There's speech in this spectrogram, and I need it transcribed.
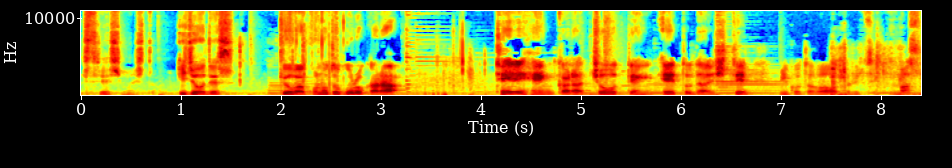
失礼しました。以上です。今日はこのところから底辺から頂点へと題して御言葉を取り次ぎます。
